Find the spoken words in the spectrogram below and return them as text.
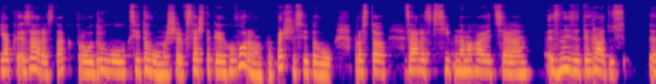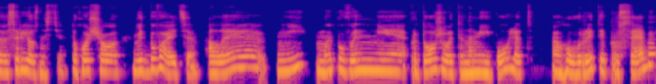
як зараз, так про Другу світову. Ми ж все ж таки говоримо про Першу світову. Просто зараз всі намагаються знизити градус. Е, серйозності того, що відбувається, але ні, ми повинні продовжувати, на мій погляд, говорити про себе,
